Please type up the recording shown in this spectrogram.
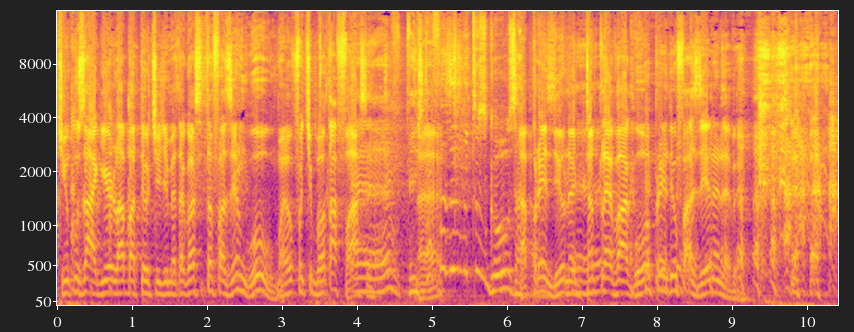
Tinha que o zagueiro lá bater o tiro de meta. Agora você tá fazendo gol, mas o futebol tá fácil. É, o tá né? fazendo muitos gols, rapaz. Aprendeu, né? De É. tanto levar gol, aprendeu a fazer, né, né, velho?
